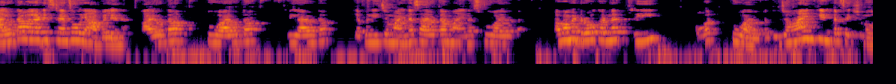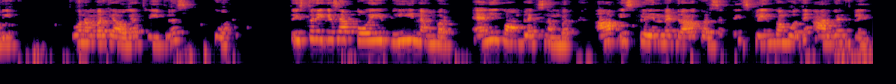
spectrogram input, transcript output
आयोटा वाला डिस्टेंस है, वो यहाँ पे लेना है। Iota two iota three iota या फिर नीचे minus iota minus two iota अब हमें ड्रॉ करना है थ्री और टू आयोटा तो जहाँ इनकी इंटरसेक्शन हो रही है, वो नंबर क्या हो गया? थ्री प्लस टू आयोटा तो इस तरीके से आप कोई भी नंबर एनी कॉम्प्लेक्स नंबर आप इस प्लेन में ड्रा कर सकते हैं। इस प्लेन को हम बोलते हैं आर्गन प्लेन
